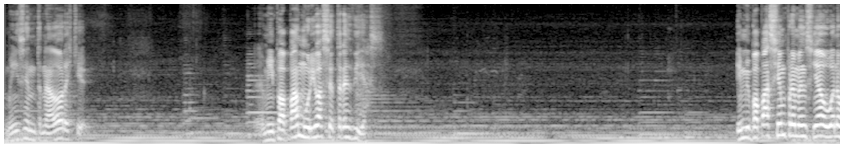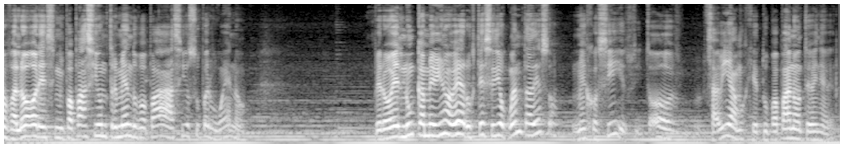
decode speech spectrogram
Me dice entrenador, es que mi papá murió hace tres días. Y mi papá siempre me ha enseñado buenos valores, mi papá ha sido un tremendo papá, ha sido súper bueno. Pero él nunca me vino a ver, ¿usted se dio cuenta de eso? Me dijo, sí, sí todos sabíamos que tu papá no te venía a ver.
